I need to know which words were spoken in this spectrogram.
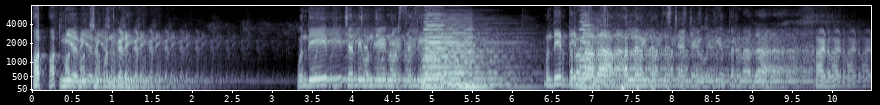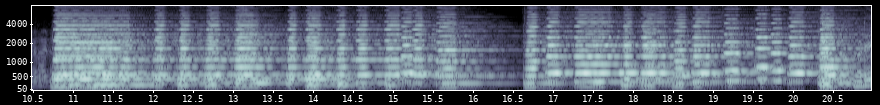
ಆತ್ಮೀಯ ವೀಕ್ಷಕ ಬಂಧುಗಳೇ ಒಂದೇ ಪಿಚ್ಚಲ್ಲಿ, ಒಂದೇ ನೋಟ್ಸಲ್ಲಿ ಒಂದೇ ತರನಾದ ಪಲ್ಲವಿ ಮತ್ತು ಸ್ಟ್ಯಾಂಡರ್ಡ್ ಒಂದೇ ತರನಾದ ಹಾಡು. ನೋಡಿ.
